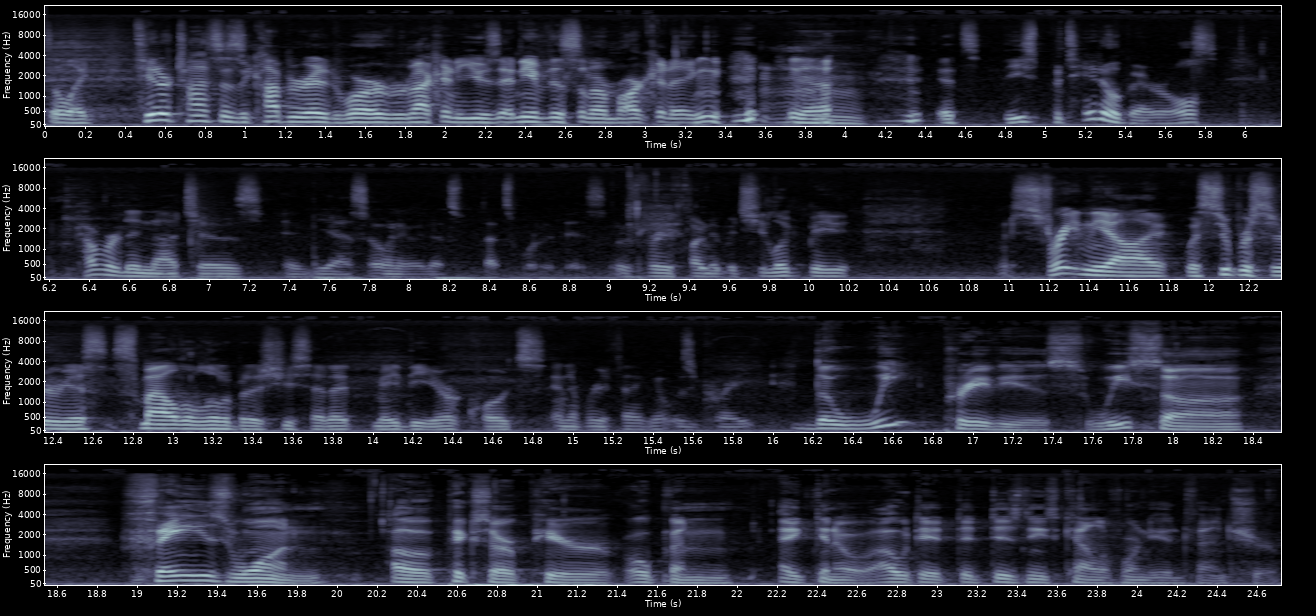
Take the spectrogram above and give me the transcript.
so like tater tots is a copyrighted word. We're not going to use any of this in our marketing. you know? It's these potato barrels covered in nachos. And yeah, so anyway, that's that's what it is. It was very funny. But she looked me straight in the eye, was super serious, smiled a little bit as she said it, made the air quotes and everything. It was great. The week previous, we saw phase one of Pixar Pier open, you know, out at, at Disney's California Adventure.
